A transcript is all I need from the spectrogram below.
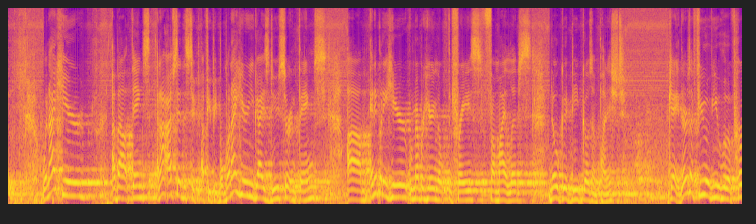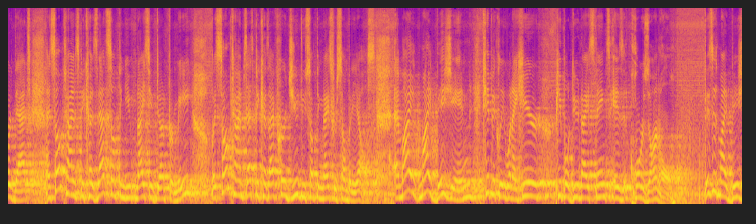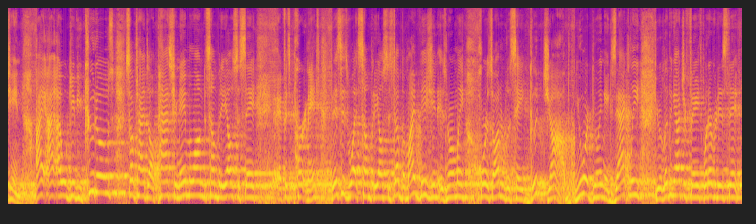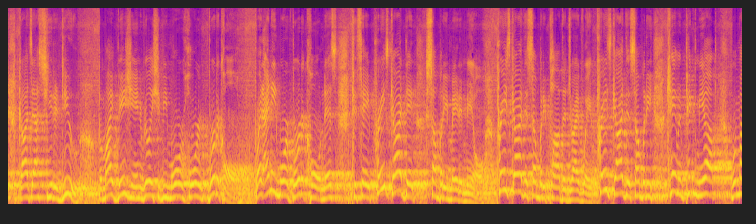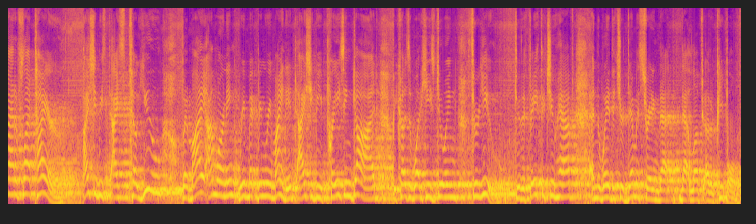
when I hear about things, and I, have said this to a few people, when I hear you guys do certain things, um, anybody here remember hearing the, the phrase from my lips, no good deed goes unpunished? Okay, there's a few of you who have heard that, and sometimes because that's something you, nice you've done for me, but sometimes that's because I've heard you do something nice for somebody else. And my, my vision, typically when I hear people do nice things, is horizontal. This is my vision. I, I, I, will give you kudos. Sometimes I'll pass your name along to somebody else to say, if it's pertinent, this is what somebody else has done. But my vision is normally horizontal to say, good job. You are doing exactly, you're living out your faith, whatever it is that God's asked you to do. But my vision really should be more vertical, right? I need more verticalness to say, praise God that somebody made a meal. Praise God that somebody plowed the driveway. Praise God that somebody came and picked me up when I had a flat tire. I should be, I tell you, but my, I'm learning, being reminded, I should be praising God because of what He's doing through you, through the faith that you have and the way that you're demonstrating that, that love to other people.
